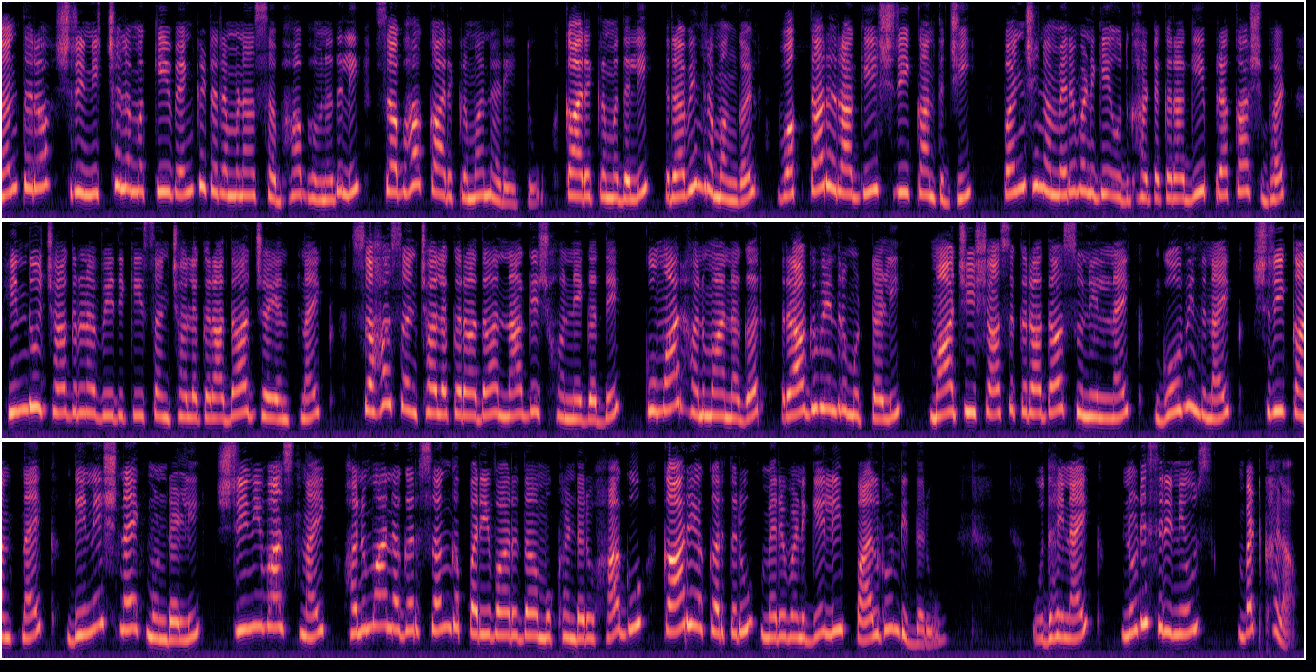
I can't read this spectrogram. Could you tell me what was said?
ನಂತರ ಶ್ರೀ ನಿಚ್ಚಲಮಕ್ಕಿ ವೆಂಕಟರಮಣ ಸಭಾಭವನದಲ್ಲಿ ಸಭಾ ಕಾರ್ಯಕ್ರಮ ನಡೆಯಿತು. ಕಾರ್ಯಕ್ರಮದಲ್ಲಿ ರವೀಂದ್ರ ಮಂಗಳ್ ವಕ್ತಾರರಾಗಿ ಶ್ರೀಕಾಂತ್ ಜಿ, ಪಂಜಿನ ಮೆರವಣಿಗೆ ಉದ್ಘಾಟಕರಾಗಿ ಪ್ರಕಾಶ್ ಭಟ್, ಹಿಂದೂ ಜಾಗರಣ ವೇದಿಕೆ ಸಂಚಾಲಕರಾದ ಜಯಂತ್ ನಾಯ್ಕ್, ಸಹ ಸಂಚಾಲಕರಾದ ನಾಗೇಶ್ ಹೊನ್ನೆಗದ್ದೆ, ಕುಮಾರ್ ಹನುಮಾನಗರ್, ರಾಘವೇಂದ್ರ ಮುಟ್ಟಳ್ಳಿ ಮಾಜಿ ಶಾಸಕರಾದ ಸುನಿಲ್ ನಾಯ್ಕ್, ಗೋವಿಂದ್ ನಾಯ್ಕ್, ಶ್ರೀಕಾಂತ್ ನಾಯ್ಕ್, ದಿನೇಶ್ ನಾಯ್ಕ್ ಮುಂಡಳ್ಳಿ, ಶ್ರೀನಿವಾಸ್ ನಾಯ್ಕ್, ಹನುಮಾನಗರ್ ಸಂಘ ಪರಿವಾರದ ಮುಖಂಡರು ಹಾಗೂ ಕಾರ್ಯಕರ್ತರು ಮೆರವಣಿಗೆಯಲ್ಲಿ ಪಾಲ್ಗೊಂಡಿದ್ದರು. ಉದಯ್ ನಾಯ್ಕ್, ನುಡಿಸಿರಿ ನ್ಯೂಸ್, ಭಟ್ಕಳ.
